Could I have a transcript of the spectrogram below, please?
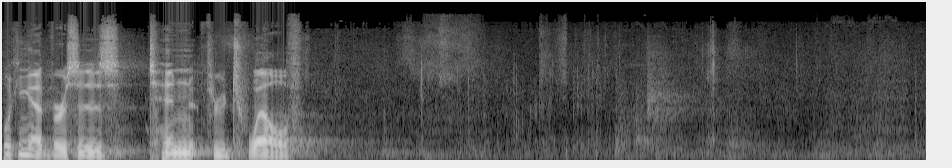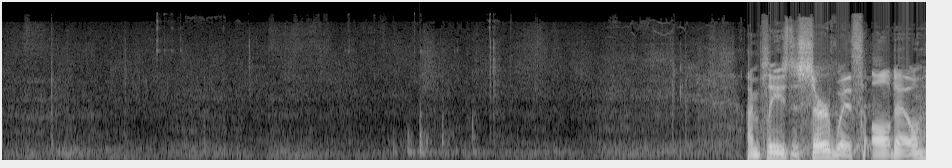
looking at verses 10 through 12. I'm pleased to serve with Aldo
